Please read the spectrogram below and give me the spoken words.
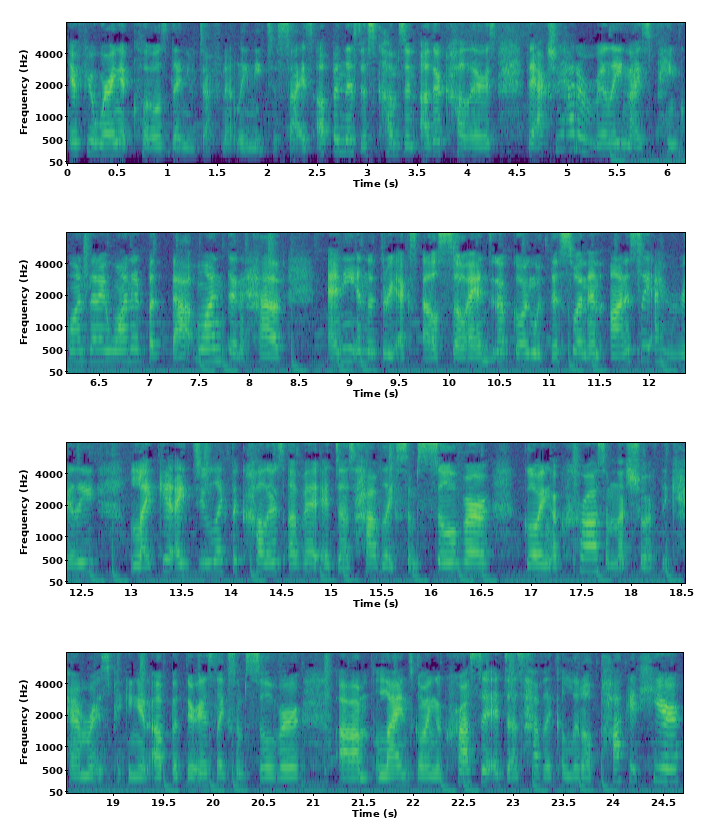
if you're wearing it closed then you definitely need to size up in this. This comes in other colors. They actually had a really nice pink one that I wanted but that one didn't have any in the 3XL so I ended up going with this one and honestly I really like it. I do like the colors of it. It does have like some silver going across. I'm not sure if the camera is picking it up but there is like some silver um, lines going across it. It does have like a little pocket here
